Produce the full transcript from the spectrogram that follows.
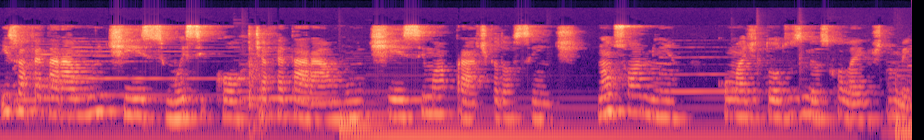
Isso afetará muitíssimo, esse corte afetará muitíssimo a prática docente, não só a minha, como a de todos os meus colegas também.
